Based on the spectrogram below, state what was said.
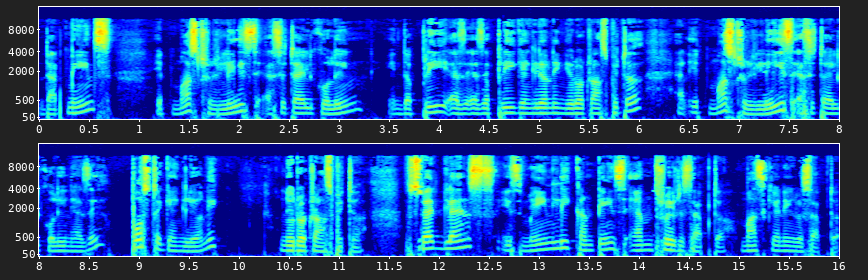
that means it must release acetylcholine in the pre as, as a preganglionic neurotransmitter and it must release acetylcholine as a postganglionic neurotransmitter sweat glands is mainly contains m3 receptor muscarinic receptor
